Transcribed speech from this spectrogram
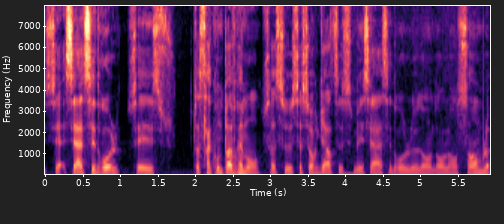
c'est assez drôle. C'est ça se raconte pas vraiment, ça se, ça se regarde, mais c'est assez drôle dans l'ensemble.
